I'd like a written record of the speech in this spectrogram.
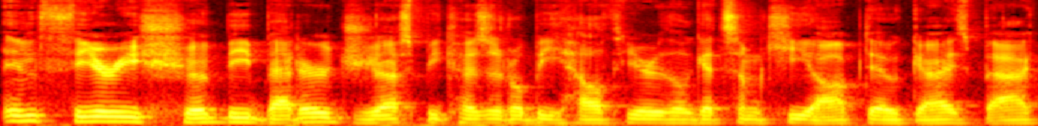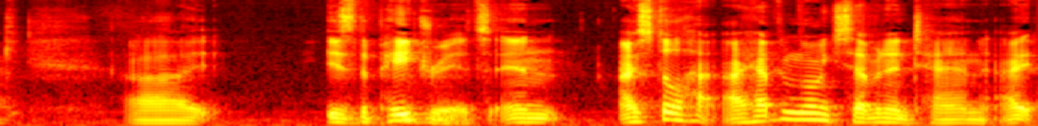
in theory, should be better just because it'll be healthier. They'll get some key opt out guys back. Uh, is the Patriots, and I still ha- I have them going seven and ten. I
